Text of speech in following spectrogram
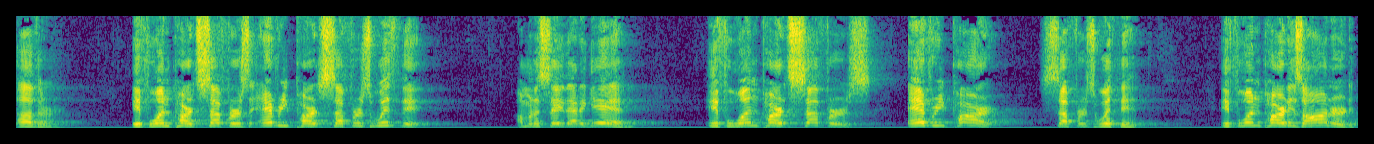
other. If one part suffers, every part suffers with it. I'm going to say that again. If one part suffers, every part suffers with it. If one part is honored,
